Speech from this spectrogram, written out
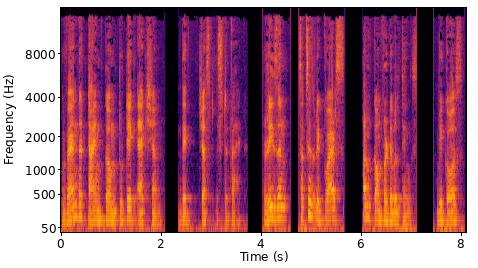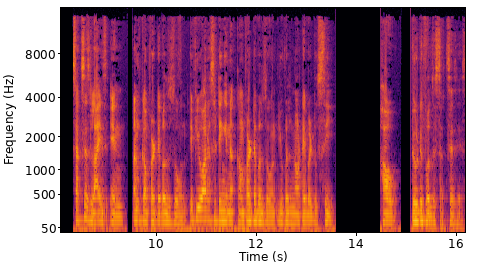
when the time come to take action, they just step back. Reason success requires uncomfortable things because success lies in uncomfortable zone. If you are sitting in a comfortable zone, you will not able to see how beautiful the success is.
